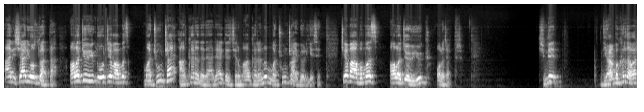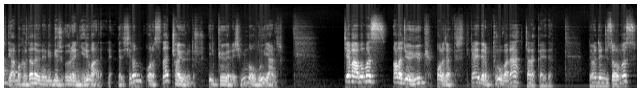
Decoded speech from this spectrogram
Alişer Yozgat'ta. Alacahöyük doğru cevabımız Maçunçay Ankara'da değerli arkadaşlarım. Ankara'nın Maçunçay bölgesi. Cevabımız Alacahöyük olacaktır. Şimdi Diyarbakır da var. Diyarbakır'da da önemli bir öğren yeri var değerli arkadaşlarım. Orası da Çayönü'dür. İlk köy yerleşiminin olduğu yerdir. Cevabımız Alacahöyük olacaktır. Dikkat edelim Truva'da Çanakkale'de. Dördüncü sorumuz.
